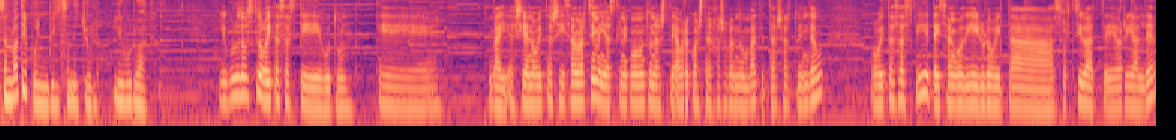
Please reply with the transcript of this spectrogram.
Zenbat ipuin biltzen ditu liburuak? Liburu dauzke hogeita zazpi gutun. E, bai, hasian hogeita sei izan martzin, baina azkeneko momentu aste aurreko asten jaso gendun bat eta sartu indeu. Hogeita zazpi eta izango die irurogeita zortzi bat e, horri alde.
